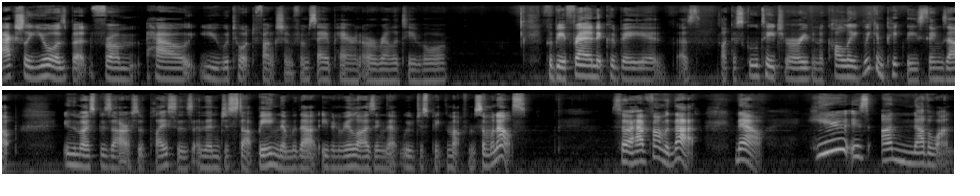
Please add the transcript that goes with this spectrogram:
actually yours, but from how you were taught to function from, say, a parent or a relative, or could be a friend, it could be a, a like a school teacher or even a colleague, we can pick these things up in the most bizarrest of places and then just start being them without even realizing that we've just picked them up from someone else. So have fun with that. Now, here is another one.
